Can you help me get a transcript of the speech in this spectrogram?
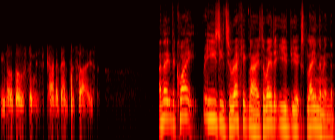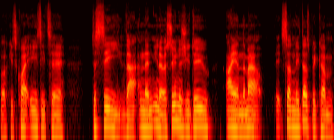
You know, those things kind of emphasized. and they, they're quite easy to recognize the way that you you explain them in the book is quite easy to to see that and then you know as soon as you do iron them out it suddenly does become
